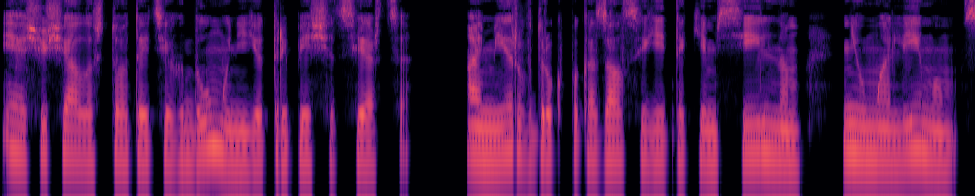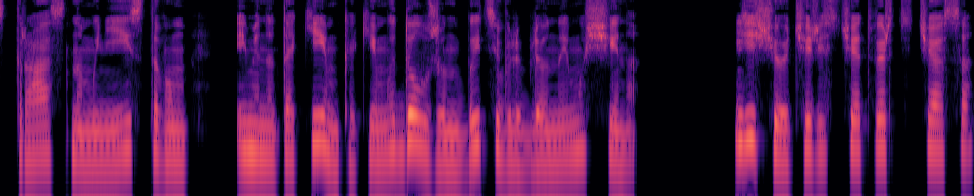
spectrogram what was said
и ощущала, что от этих дум у нее трепещет сердце. А мир вдруг показался ей таким сильным, неумолимым, страстным и неистовым, именно таким, каким и должен быть влюбленный мужчина. Еще через четверть часа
